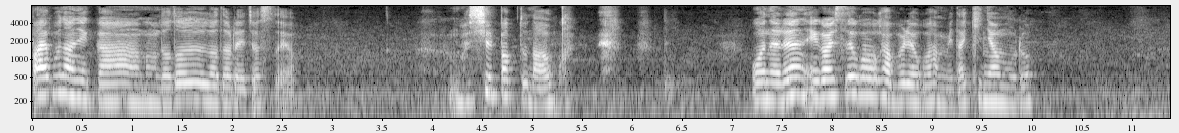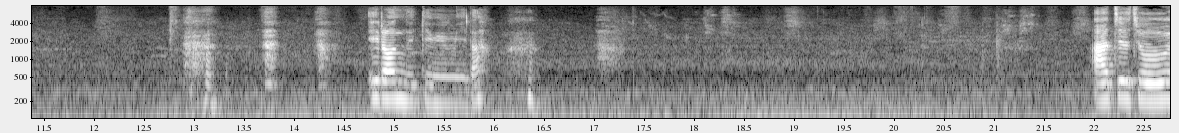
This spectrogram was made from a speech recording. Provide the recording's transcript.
빨고 나니까 막 너덜너덜해졌어요. 뭐 실밥도 나오고. 오늘은 이걸 쓰고 가보려고 합니다. 기념으로. 이런 느낌입니다. 아주 좋은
